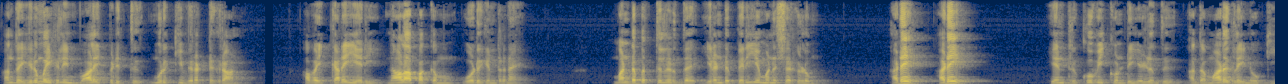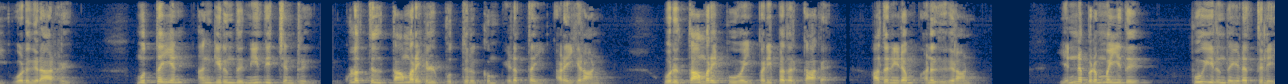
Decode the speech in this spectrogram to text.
அந்த எருமைகளின் வாளை பிடித்து முறுக்கி விரட்டுகிறான். அவை கரையேறி நாலா பக்கமும் ஓடுகின்றன. மண்டபத்தில் இருந்த இரண்டு பெரிய மனுஷர்களும் அடே அடே! என்று கூவிக்கொண்டு எழுந்து அந்த மாடுகளை நோக்கி ஓடுகிறார்கள். முத்தையன் அங்கிருந்து நீந்திச் சென்று குளத்தில் தாமரைகள் பூத்திருக்கும் இடத்தை அடைகிறான். ஒரு தாமரை பூவை பறிப்பதற்காக அதனிடம் அணுகுகிறான். என்ன பிரம்மை இது? பூ இருந்த இடத்திலே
